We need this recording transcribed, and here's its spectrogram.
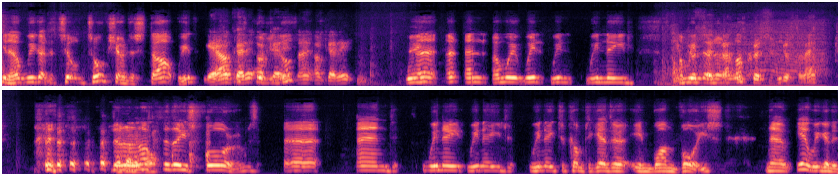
You know, we got the Tilton Talk Show to start with. Yeah, I'll get it. I'll get enough. it. Mate, I'll get it. Uh, and- and and we we we, we need. I mean, Chris, there are that was lots- Chris just left. there are lots of these forums, uh, and we need we need we need to come together in one voice Now, yeah, we're going to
